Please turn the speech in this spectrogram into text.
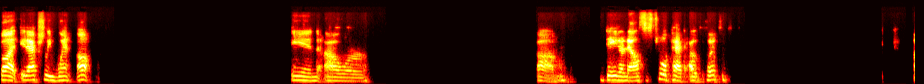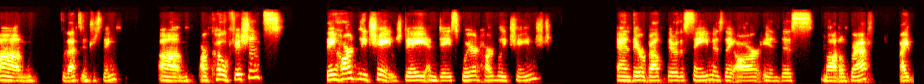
but it actually went up in our um, data analysis tool pack output. Um, so that's interesting. Um, our coefficients they hardly changed. Day and day squared hardly changed. And they're about, they're the same as they are in this model graph. I,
